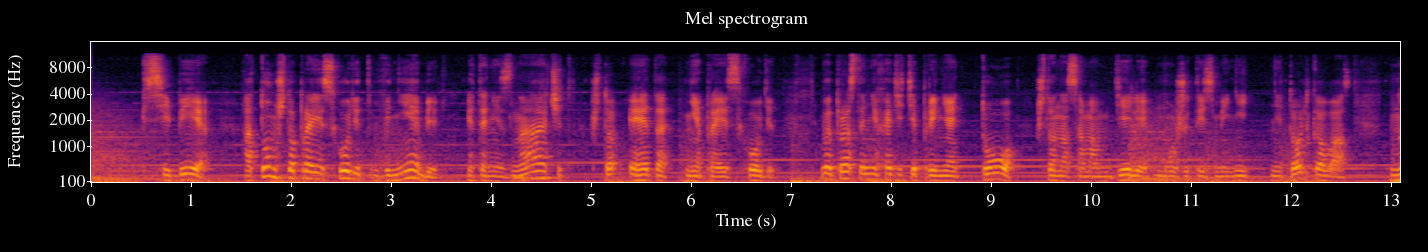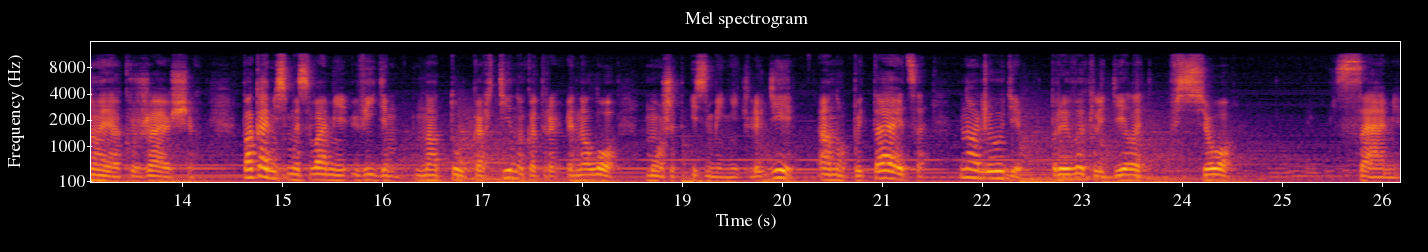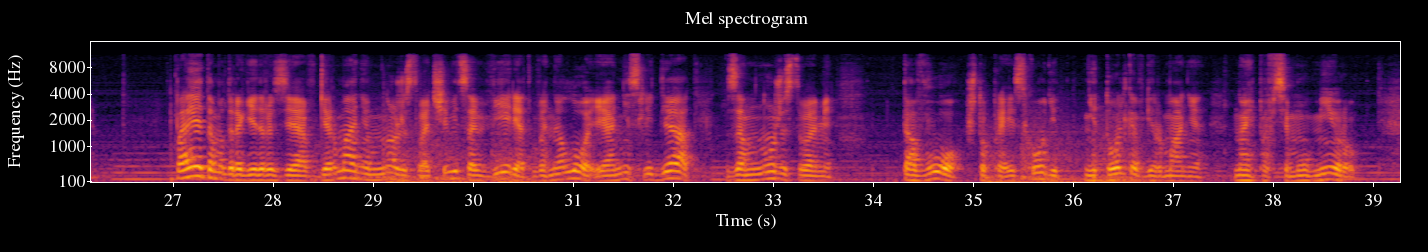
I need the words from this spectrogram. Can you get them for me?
к себе. О том, что происходит в небе, это не значит, что это не происходит. Вы просто не хотите принять то, что на самом деле может изменить не только вас, но и окружающих. Пока мы с вами видим на ту картину, которую НЛО может изменить людей, оно пытается, но люди привыкли делать все сами. Поэтому, дорогие друзья, в Германии множество очевидцев верят в НЛО, и они следят за множествами того, что происходит не только в Германии, но и по всему миру.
